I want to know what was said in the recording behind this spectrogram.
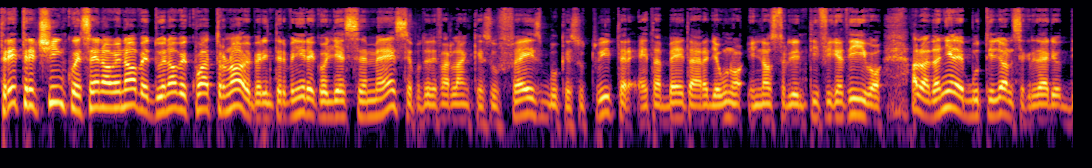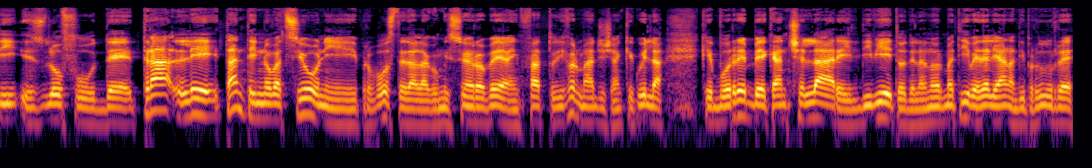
335 699 2949 per intervenire con gli sms, potete farlo anche su Facebook e su Twitter, Eta Beta Radio 1 il nostro identificativo. Allora, Daniele Buttiglione, segretario di Slow Food, tra le tante innovazioni proposte dalla Commissione europea in fatto di formaggi c'è anche quella che vorrebbe cancellare il divieto della normativa italiana di produrre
